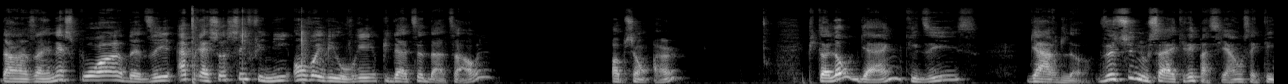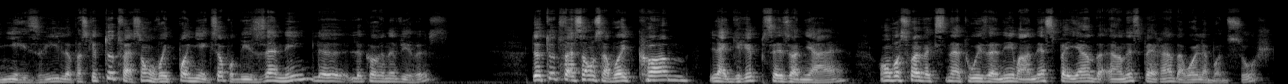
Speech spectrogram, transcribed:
dans un espoir de dire après ça, c'est fini, on va y réouvrir, puis d'attitude salle. Option 1. Puis t'as l'autre gang qui disent garde là, veux-tu nous sacrer patience avec tes niaiseries, là, parce que de toute façon, on va être pogné avec ça pour des années, le, coronavirus. De toute façon, ça va être comme la grippe saisonnière. On va se faire vacciner à tous les années en espérant, en espérant d'avoir la bonne souche.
